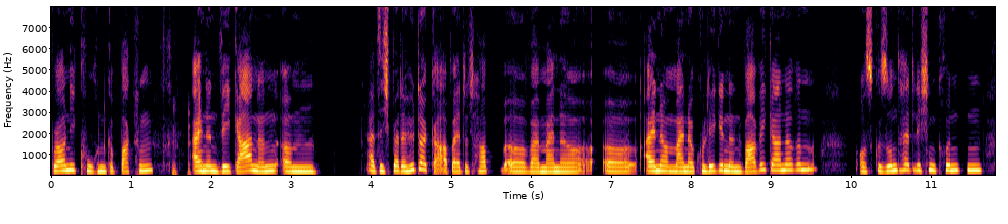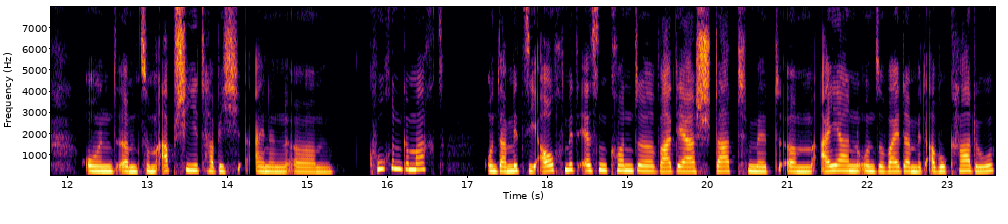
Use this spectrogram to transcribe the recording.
Brownie-Kuchen gebacken, einen veganen. Ähm, als ich bei der Hütter gearbeitet habe, äh, weil meine äh, eine meiner Kolleginnen war Veganerin aus gesundheitlichen Gründen und ähm, zum Abschied habe ich einen ähm, Kuchen gemacht und damit sie auch mitessen konnte, war der statt mit ähm, Eiern und so weiter mit Avocado.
